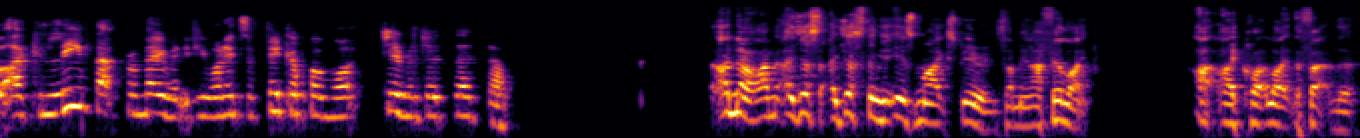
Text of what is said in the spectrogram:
but I can leave that for a moment if you wanted to pick up on what Jim had just said. Though. I know. I, I just I just think it is my experience. I mean, I feel like I, I quite like the fact that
